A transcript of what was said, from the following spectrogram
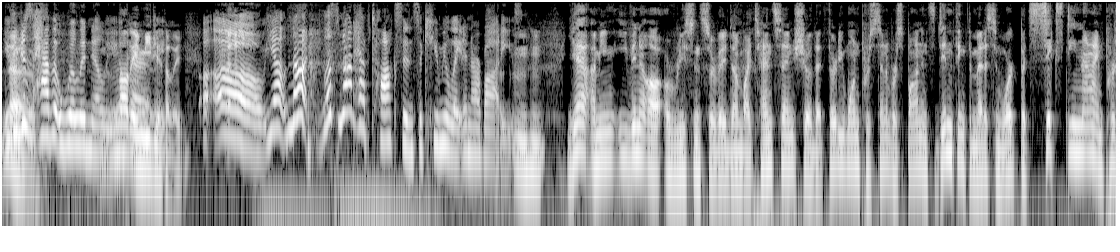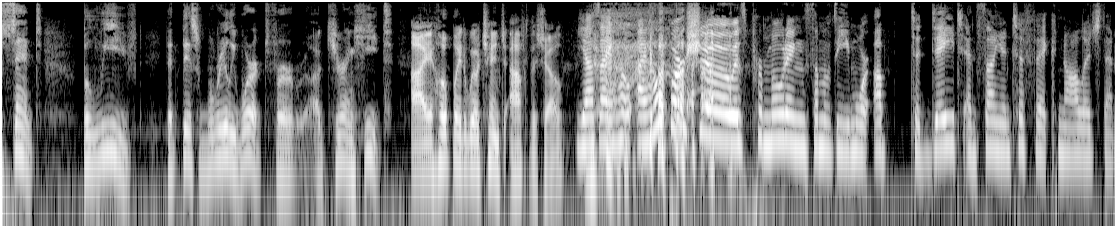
you no, can just have it willy nilly. Not apparently. immediately. Uh, oh yeah, not let's not have toxins accumulate in our bodies. Mm -hmm. Yeah, I mean even a, a recent survey done by Tencent showed that 31% of respondents didn't think the medicine worked, but 69% believed that this really worked for uh, curing heat. I hope it will change after the show. Yes, I hope I hope our show is promoting some of the more up to date and scientific knowledge that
